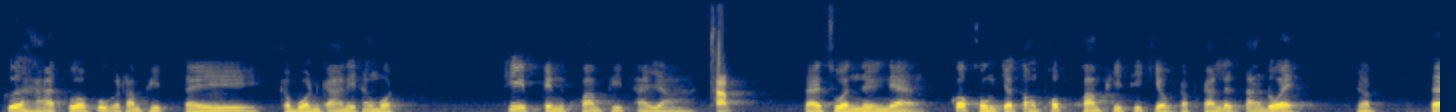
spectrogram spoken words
เพื่อหาตัวผู้กระทำผิดในกระบวนการนี้ทั้งหมดที่เป็นความผิดอาญาครับ แต่ส่วนหนึ่งเนี่ยก็คงจะต้องพบความผิดที่เกี่ยวกับการเลือกตั้งด้วยนะครับแต่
